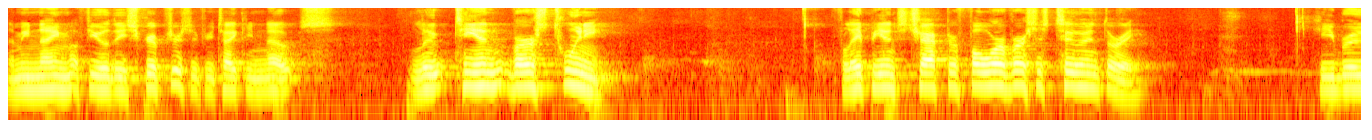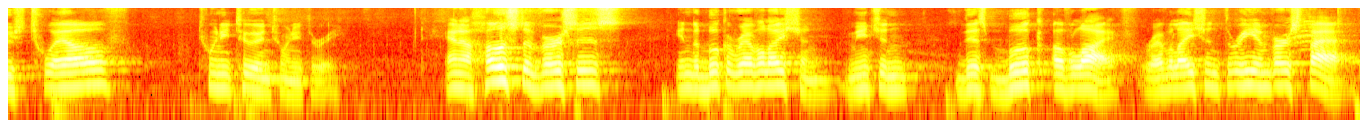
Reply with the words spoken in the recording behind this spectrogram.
Let me name a few of these scriptures if you're taking notes. Luke 10, verse 20. Philippians chapter 4, verses 2 and 3. Hebrews 12, 22 and 23. And a host of verses in the book of Revelation mention this book of life. Revelation 3 and verse 5.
